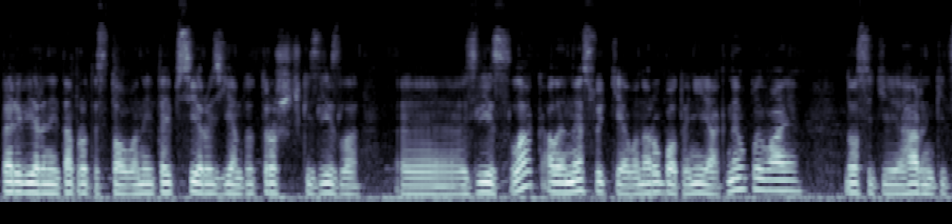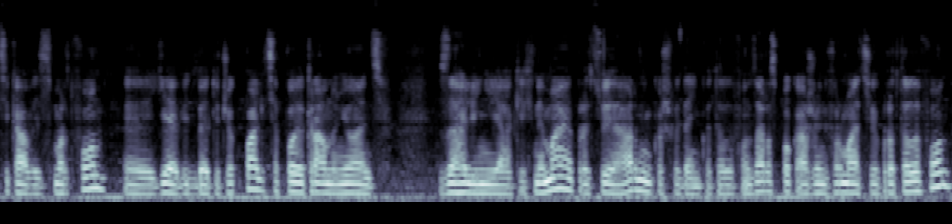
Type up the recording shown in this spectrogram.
перевірений та протестований. Type-C роз'єм тут трошечки злізла, е, зліз лак, але не суттєво. На роботу ніяк не впливає. Досить гарненький, цікавий смартфон. Е, є відбиточок пальця, по екрану нюансів взагалі ніяких немає. Працює гарненько, швиденько телефон. Зараз покажу інформацію про телефон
